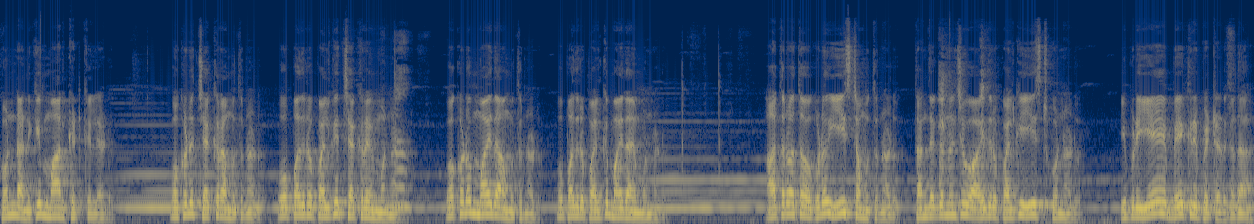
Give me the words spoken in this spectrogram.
కొనడానికి మార్కెట్కి వెళ్ళాడు. ఒకడు చక్కెర అమ్ముతున్నాడు. ఓ పది రూపాయలకి చక్కెర ఇమ్మన్నాడు. ఒకడు మైదా అమ్ముతున్నాడు ఓ పది రూపాయలకి మైదా ఇమ్మన్నాడు. ఆ తర్వాత ఒకడు ఈస్ట్ అమ్ముతున్నాడు తన దగ్గర నుంచి ఓ ఐదు రూపాయలకి ఈస్ట్ కొన్నాడు. ఇప్పుడు ఏ బేకరీ పెట్టాడు కదా?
